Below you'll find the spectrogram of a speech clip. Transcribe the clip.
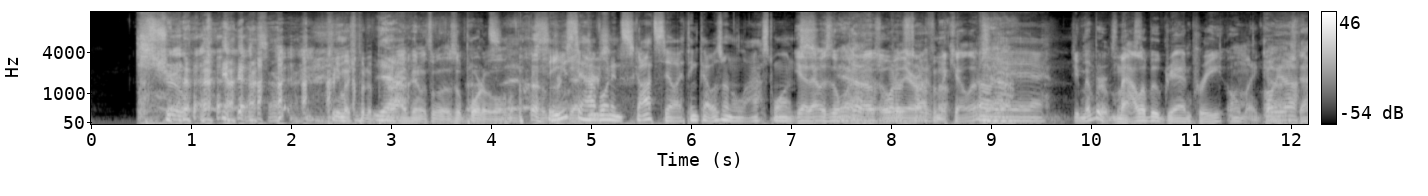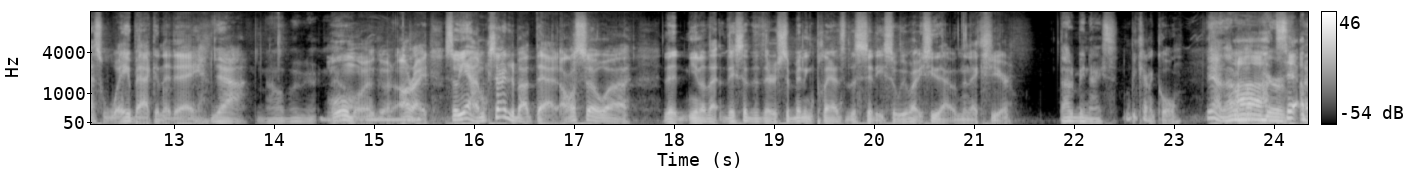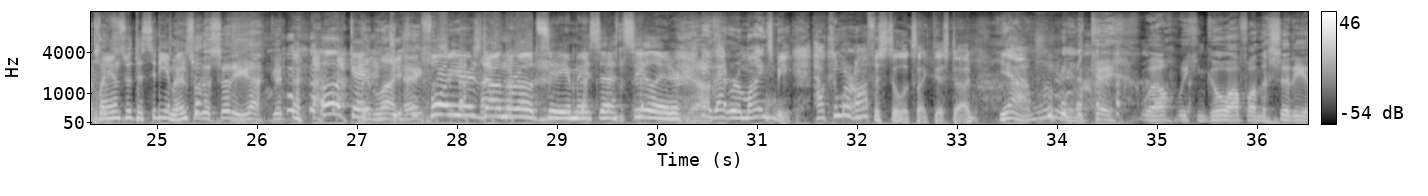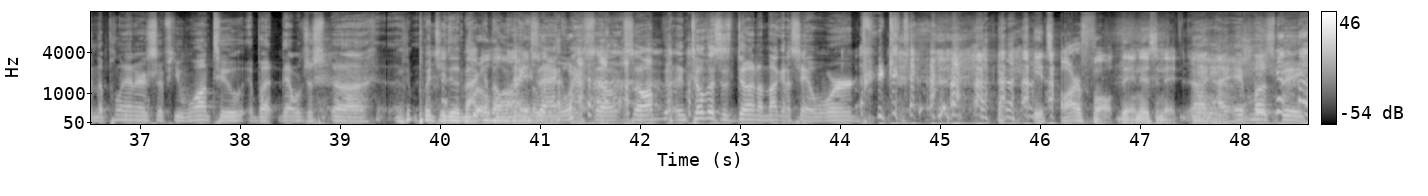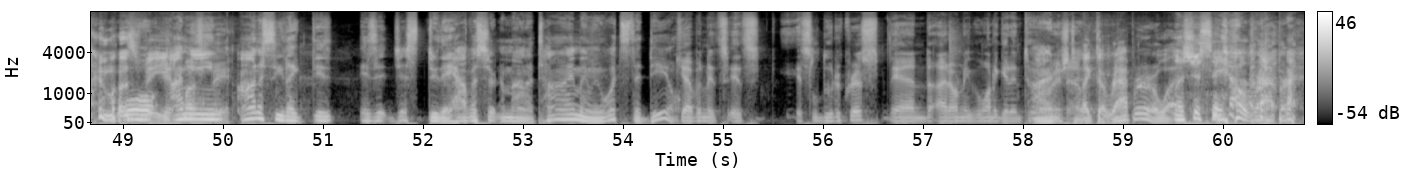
Pretty much put a Yeah. drive in with one of those portable. They used to have projectors. one in Scottsdale. I think that was one of the last ones. Yeah, that was the one that was over one I was there off of talking about. Oh yeah, yeah, yeah. Do you remember Malibu Grand Prix? Oh my gosh, yeah. that's way back in the day. Yeah. Malibu. Grand Prix. Oh my god! All right, so yeah, I'm excited about that. Also, uh, that you know that they said that they're submitting plans to the city, so we might see that in the next year. That'd be nice. It'd be kind of cool. Yeah, that'll help Uh, your. si- uh, plans with the city of Mesa. plans for Mesa. the city. Yeah, good. okay, good luck. Hey. four years down the road, city of Mesa. See you later. Hey, that reminds me. How come our office still looks like this, Doug? yeah, I'm wondering. Okay, well, we can go off on the city and the planners if you want to, but that will just uh, Put you to the back of the Prolong line. it exactly. So, so I'm, until this is done, I'm not going to say a word. It's our fault then, isn't it? I, I, it must be. it must Well, be. I must mean, be. honestly, like, is, is it just? Do they have a certain amount of time? I mean, what's the deal? Kevin, it's it's it's ludicrous, and I don't even want to get into it I right understand. now. Like the rapper or what? Let's just say, oh, rapper.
